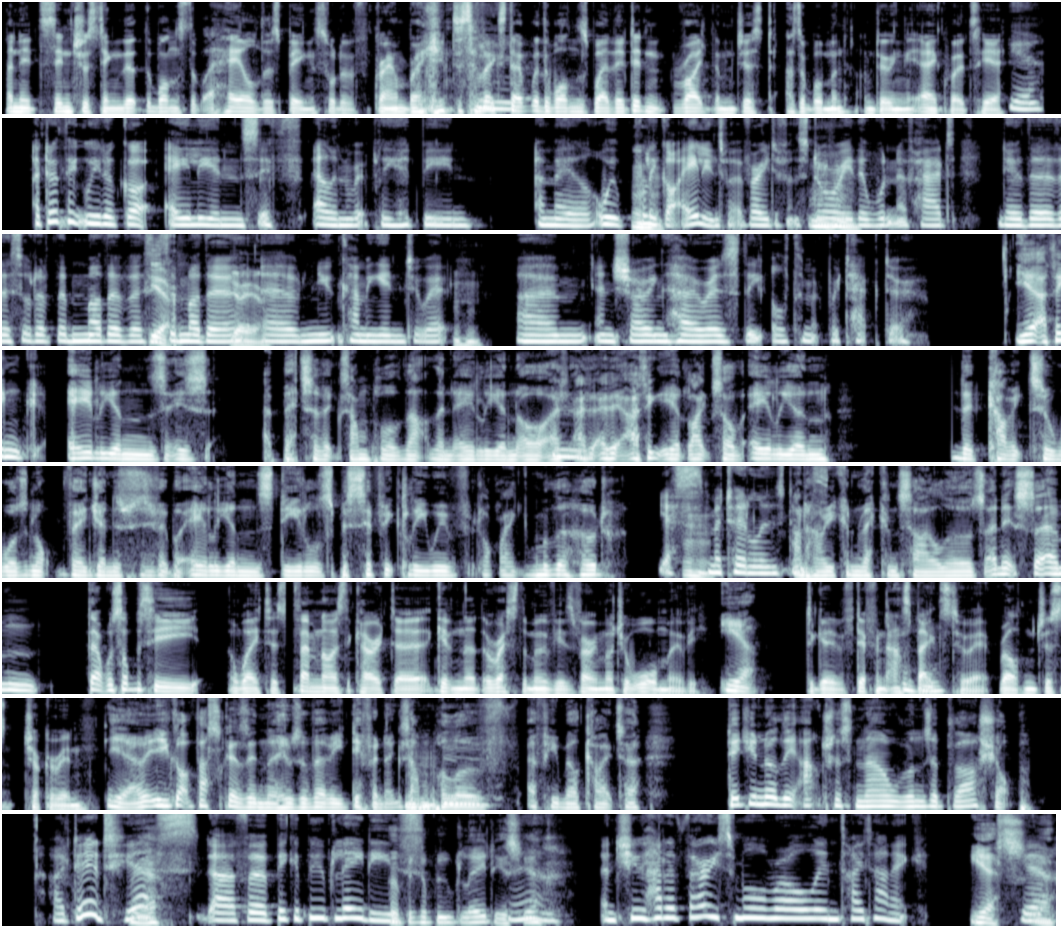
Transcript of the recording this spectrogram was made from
And it's interesting that the ones that were hailed as being sort of groundbreaking to some Mm. extent were the ones where they didn't write them just as a woman. I'm doing the air quotes here. Yeah. I don't think we'd have got aliens if Ellen Ripley had been a male. We probably Mhm. got aliens, but a very different story. Mhm. They wouldn't have had, you know, the the sort of the mother versus Yeah. the mother Yeah, yeah. Uh, Newt coming into it, Mhm. um, and showing her as the ultimate protector. Yeah, I think Aliens is a better example of that than Alien, or I, Mm. I, I think it like sort of Alien. The character was not very gender specific, but Aliens deals specifically with like motherhood Yes, Mhm. maternal instincts. and how you can reconcile those. And it's um That was obviously a way to feminize the character, given that the rest of the movie is very much a war movie, yeah to give different aspects to it rather than just chuck her in. yeah. You've got Vasquez in there, who's a very different example Mhm. of a female character. Did you know the actress now runs a bra shop I did, yes, uh, for bigger boob ladies. for bigger boobed ladies? Yeah. and she had a very small role in Titanic. Yes. Yeah. Yeah.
